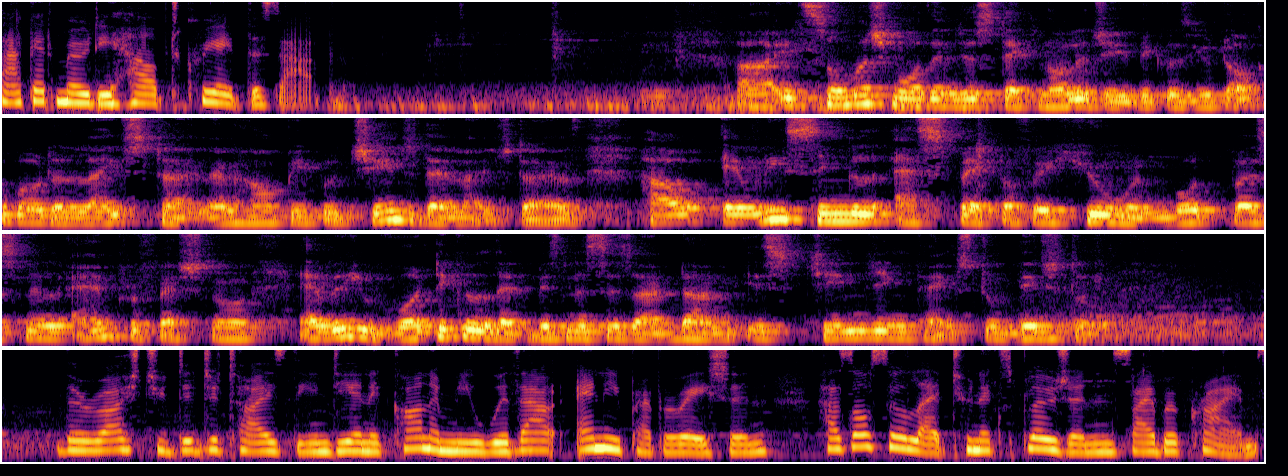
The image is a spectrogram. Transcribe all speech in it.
Saket Modi helped create this app. Uh, it's so much more than just technology because you talk about a lifestyle and how people change their lifestyles, how every single aspect of a human, both personal and professional, every vertical that businesses are done is changing thanks to digital. The rush to digitize the Indian economy without any preparation has also led to an explosion in cyber crimes.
